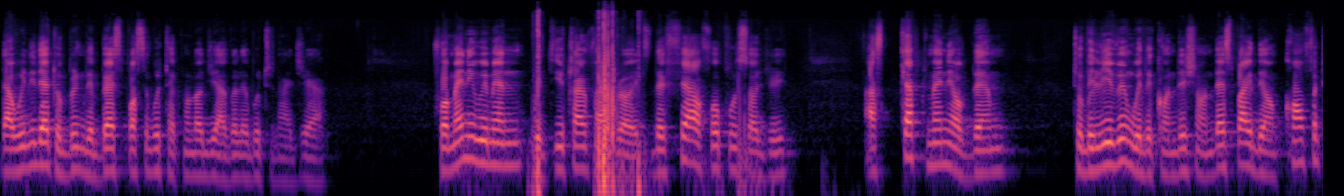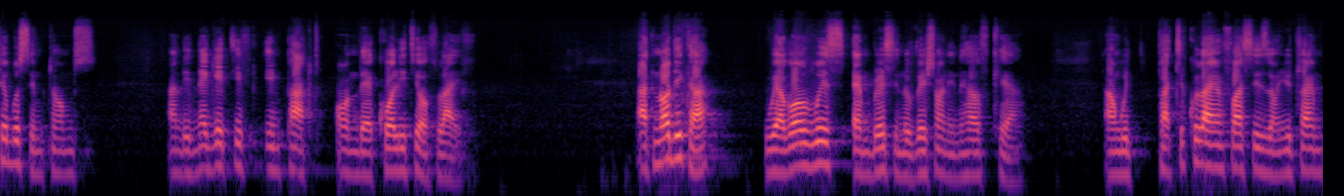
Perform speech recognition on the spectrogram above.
that we needed to bring the best possible technology available to Nigeria. For many women with uterine fibroids, the fear of open surgery has kept many of them to be living with the condition despite the uncomfortable symptoms and the negative impact on their quality of life. At Nordica, we have always embraced innovation in healthcare, and with particular emphasis on uterine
